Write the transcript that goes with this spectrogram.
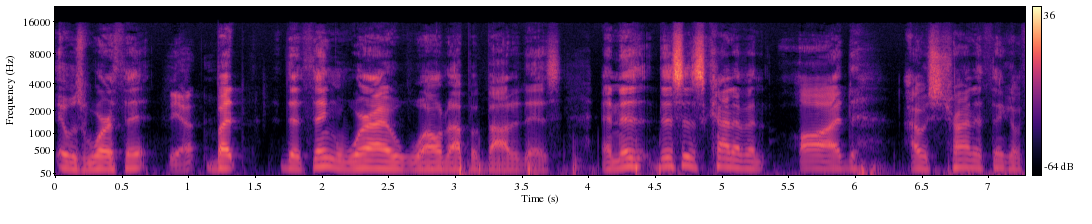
it was worth it. Yeah. But the thing where I welled up about it is, and this this is kind of an odd. I was trying to think of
